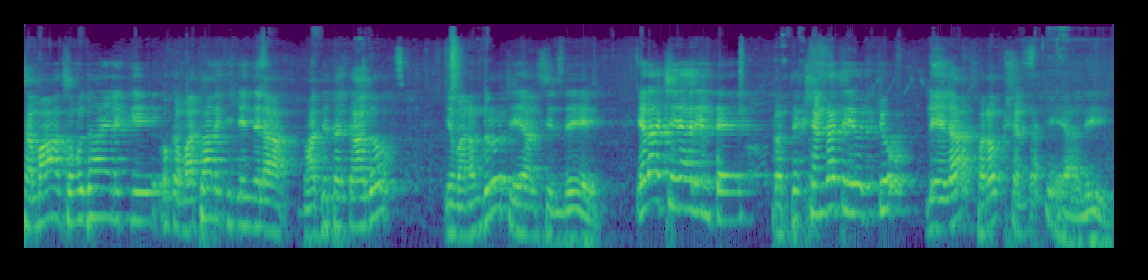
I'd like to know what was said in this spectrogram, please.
సమా సముదాయానికి ఒక మతానికి చెందిన బాధ్యత కాదు. ఇది మనందరూ చేయాల్సిందే. ఎలా చేయాలి అంటే ప్రత్యక్షంగా చేయొచ్చు లేదా పరోక్షంగా చేయాలి.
